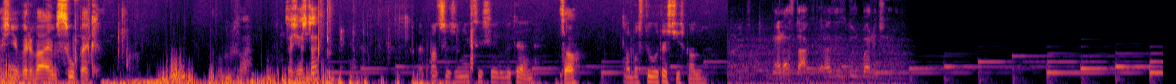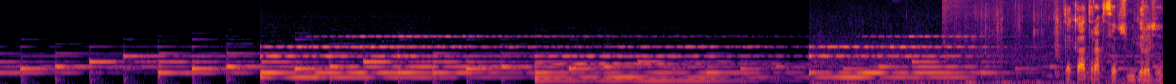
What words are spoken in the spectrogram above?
Właśnie wyrwałem słupek. Kurwa. Coś jeszcze? Tak patrzę, że nie chce się jakby ten. Co? Albo z tyłu też ci spadło. Teraz tak, teraz jest dusz baryczy. Taka atrakcja w Żmigrodzie.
